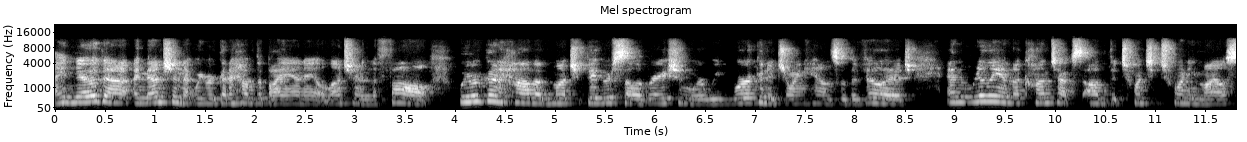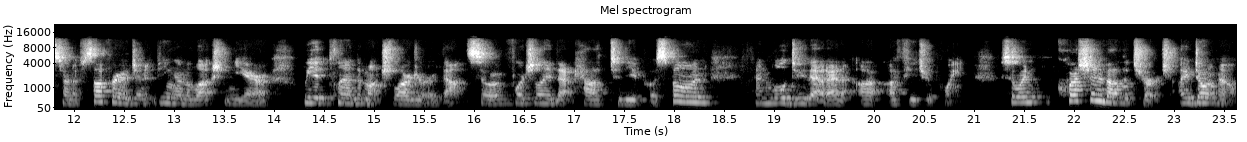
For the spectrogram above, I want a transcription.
I know that I mentioned that we were going to have the biennial luncheon in the fall. We were going to have a much bigger celebration where we were going to join hands with the village. And really, in the context of the 2020 milestone of suffrage and it being an election year, we had planned a much larger event. So, unfortunately, that had to be postponed and we'll do that at a, a future point. So in question about the church, I don't know.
